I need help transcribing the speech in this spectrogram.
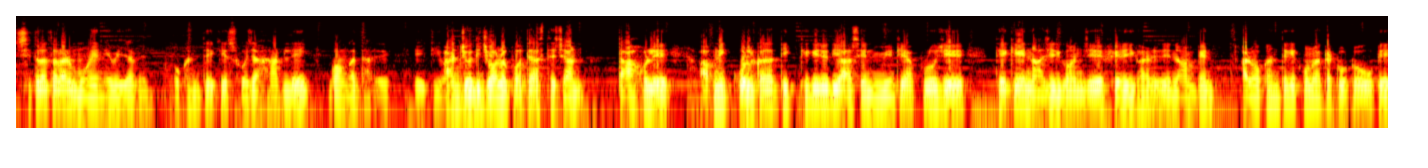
শীতলাতলার মোড়ে নেমে যাবেন। ওখান থেকে সোজা হাঁটলেই গঙ্গার ধারে এইটি আর যদি জলপথে আসতে চান তাহলে আপনি কলকাতার দিক থেকে যদি আসেন মিডিয়াপুরুজে থেকে নাজিরগঞ্জে ফেরিঘাটে নামবেন আর ওখান থেকে কোনো একটা টোটো উঠে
